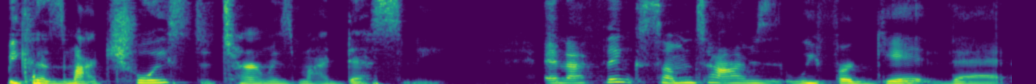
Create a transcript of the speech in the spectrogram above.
because my choice determines my destiny. And I think sometimes we forget that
